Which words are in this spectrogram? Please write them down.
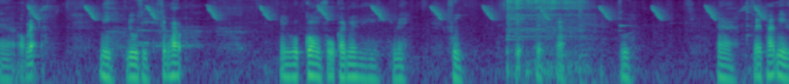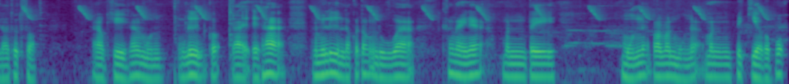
อ่าออกแล้วนี่ดูสิสภาพไม่รู้ว่ากล้องโฟกัสไหมนี่เห็นไหมฝุ่นเยอะเลยอะดูอ่าใบพัดนี่เราทดสอบอ่าโอเคถ้ามันหมุนมันลื่นก็ได้แต่ถ้ามันไม่ลื่นเราก็ต้องดูว่าข้างในเนี้ยมันไปหมุนเนี่ยตอนมันหมุนเนี่ยมันไปเกี่ยวกับพวก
